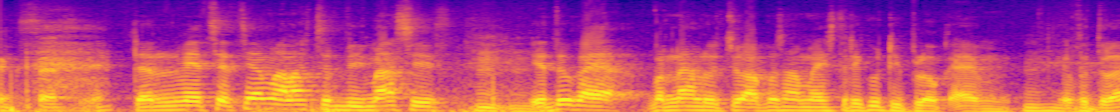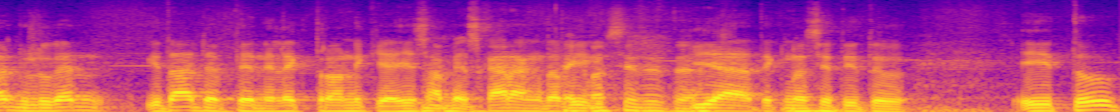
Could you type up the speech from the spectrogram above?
sukses ya. Dan message-nya malah lebih masif. Mm-hmm. Itu kayak pernah lucu aku sama istriku di Blok M. Mm-hmm. Kebetulan dulu kan kita ada band elektronik ya, ya sampai mm-hmm. sekarang tapi Iya, Teknosit itu. Itu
